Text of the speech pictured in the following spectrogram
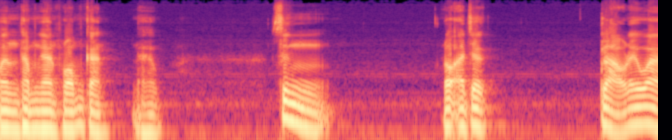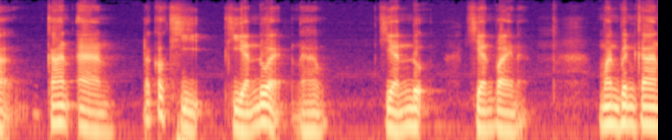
มันทำงานพร้อมกันนะครับ ซึ่งเราอาจจะกล่าวได้ว่าการอ่าน แล้วก็ขีเขียนด้วยนะครับ เขียนเขียนไปนะมันเป็นการ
